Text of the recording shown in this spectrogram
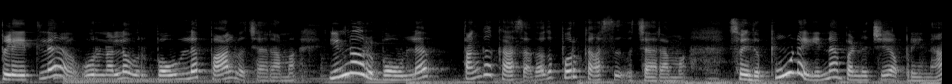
பிளேட்டில் ஒரு நல்ல ஒரு பவுலில் பால் வச்சாராமா. இன்னொரு பவுலில் தங்க காசு அதாவது பொற்காசு வச்சாராம்மா ஸோ இந்த பூனை என்ன பண்ணுச்சு அப்படின்னா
